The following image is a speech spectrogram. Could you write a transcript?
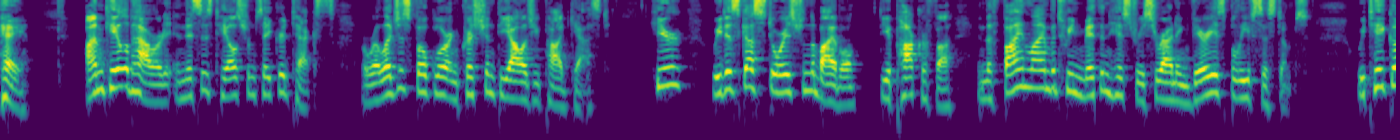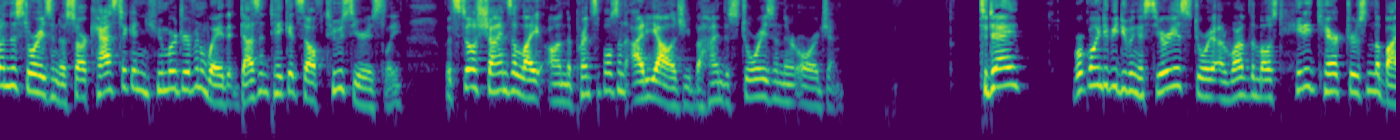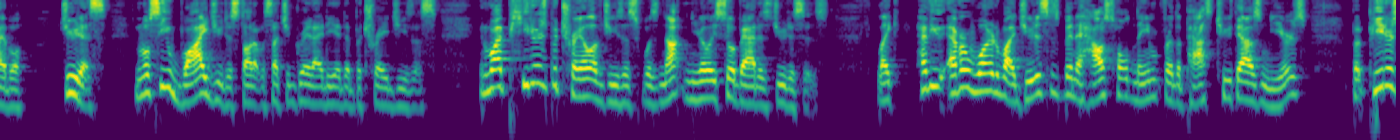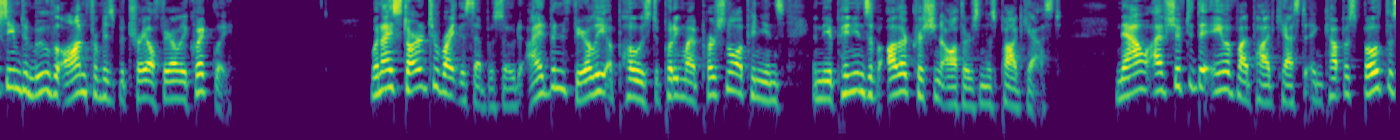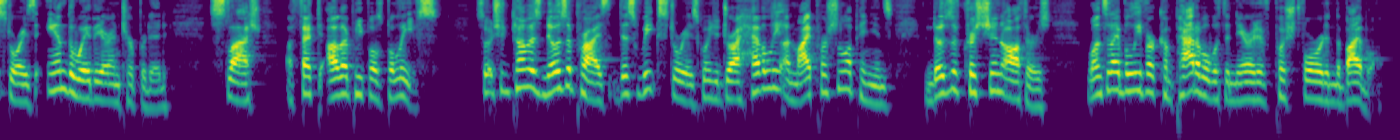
Hey, I'm Caleb Howard, and this is Tales from Sacred Texts, a religious folklore and Christian theology podcast. Here, we discuss stories from the Bible, the Apocrypha, and the fine line between myth and history surrounding various belief systems. We take on the stories in a sarcastic and humor driven way that doesn't take itself too seriously, but still shines a light on the principles and ideology behind the stories and their origin. Today, we're going to be doing a serious story on one of the most hated characters in the Bible, Judas, and we'll see why Judas thought it was such a great idea to betray Jesus, and why Peter's betrayal of Jesus was not nearly so bad as Judas's. Like, have you ever wondered why Judas has been a household name for the past 2,000 years? But Peter seemed to move on from his betrayal fairly quickly. When I started to write this episode, I had been fairly opposed to putting my personal opinions and the opinions of other Christian authors in this podcast. Now, I've shifted the aim of my podcast to encompass both the stories and the way they are interpreted, slash affect other people's beliefs. So it should come as no surprise that this week's story is going to draw heavily on my personal opinions and those of Christian authors, ones that I believe are compatible with the narrative pushed forward in the Bible.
